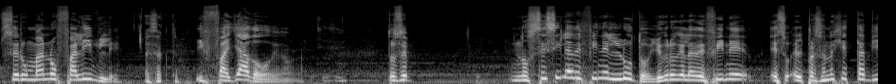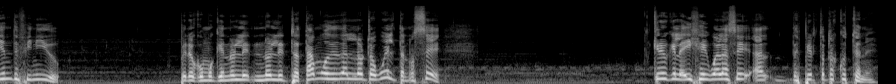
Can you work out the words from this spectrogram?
ser humano falible Exacto. y fallado, digamos. Sí, sí. Entonces, no sé si la define el luto. Yo creo que la define. Eso, el personaje está bien definido. Pero como que no le, no le tratamos de dar la otra vuelta, no sé. Creo que la hija igual hace. a- despierta otras cuestiones.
